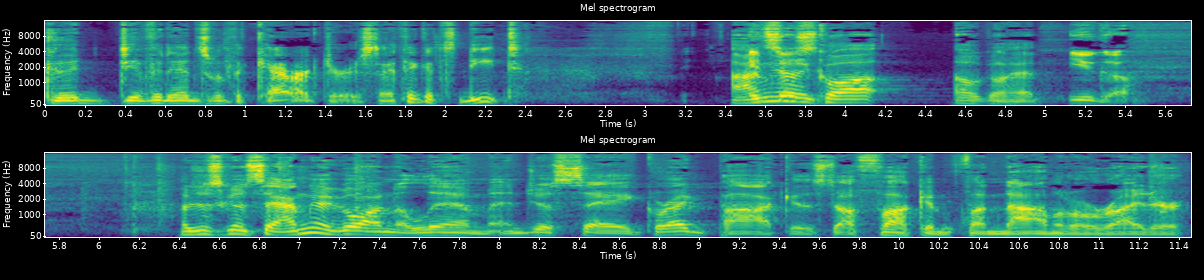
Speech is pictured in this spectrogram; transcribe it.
good dividends with the characters. I think it's neat. I'm going to go out. Oh, go ahead. You go. I was just going to say I'm going to go on a limb and just say Greg Pak is a fucking phenomenal writer.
